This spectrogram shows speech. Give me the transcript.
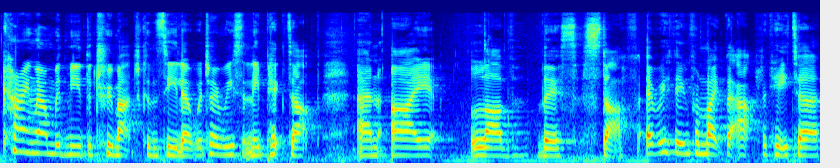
carrying around with me the True Match concealer which I recently picked up and I love this stuff. Everything from like the applicator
